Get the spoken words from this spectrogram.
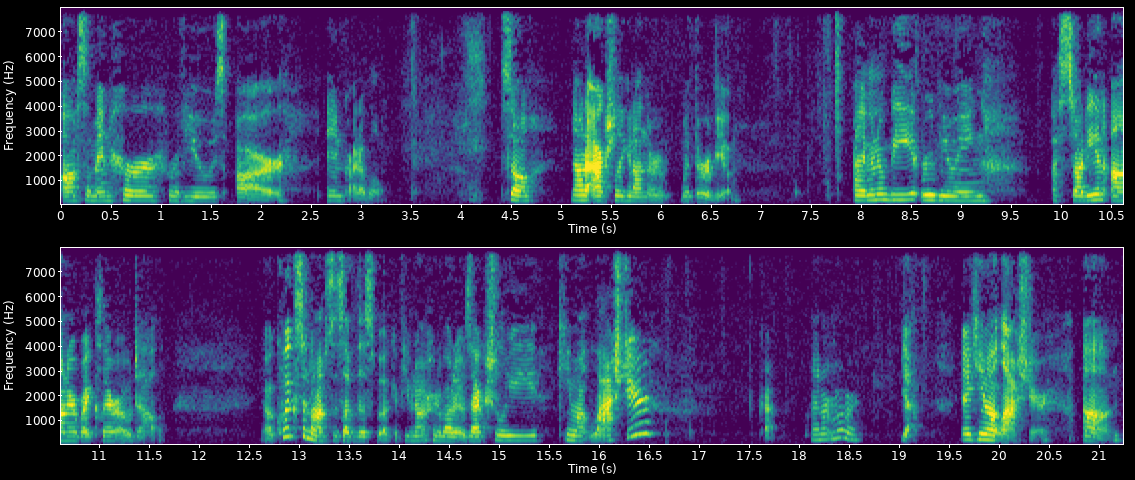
awesome and her reviews are incredible. So now to actually get on the, with the review. I'm going to be reviewing A Study in Honor by Claire O'Dell. Now a quick synopsis of this book, if you've not heard about it, it was actually came out last year? Crap, I don't remember. Yeah, it came out last year. Um,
